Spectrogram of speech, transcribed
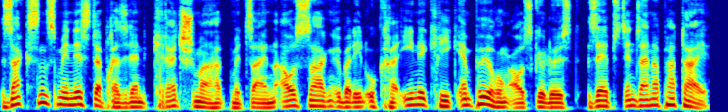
Sachsens Ministerpräsident Kretschmer hat mit seinen Aussagen über den Ukraine-Krieg Empörung ausgelöst, selbst in seiner Partei.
